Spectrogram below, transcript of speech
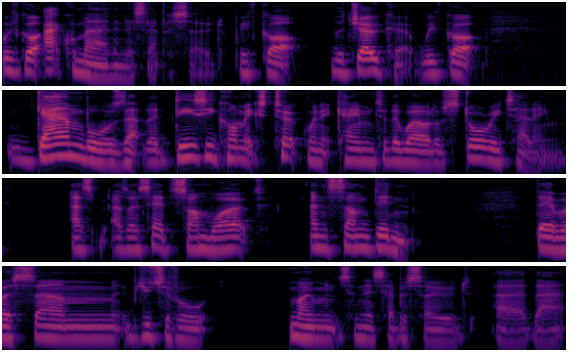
we've got Aquaman in this episode. We've got the Joker. We've got gambles that the DC Comics took when it came to the world of storytelling. As, as I said, some worked and some didn't there were some beautiful moments in this episode uh, that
